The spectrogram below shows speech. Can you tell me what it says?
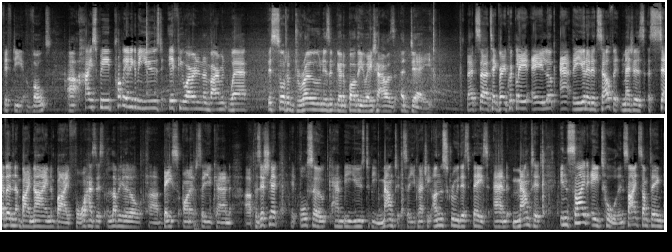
50 volts. Uh, high speed, probably only going to be used if you are in an environment where this sort of drone isn't going to bother you eight hours a day. Let's uh, take very quickly a look at the unit itself. It measures 7 by 9 by 4, has this lovely little uh, base on it so you can uh, position it. It also can be used to be mounted, so you can actually unscrew this base and mount it inside a tool, inside something,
